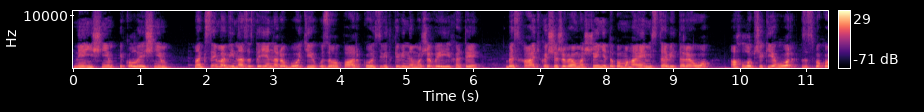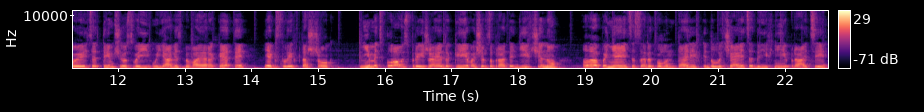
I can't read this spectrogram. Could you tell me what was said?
нинішнім і колишнім. Максима війна застає на роботі у зоопарку, звідки він не може виїхати. Безхатько, що живе в машині, допомагає місцевій ТРО, а хлопчик Єгор заспокоюється тим, що у своїй уяві збиває ракети, як злих пташок. Німець Клаус приїжджає до Києва, щоб забрати дівчину, але опиняється серед волонтерів і долучається до їхньої праці.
